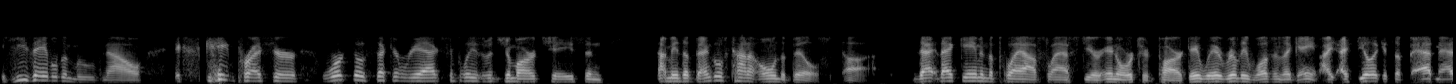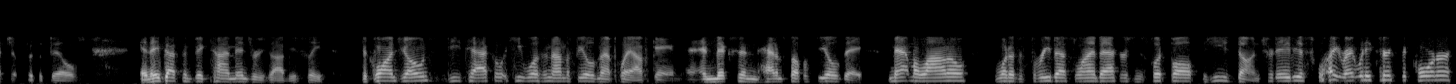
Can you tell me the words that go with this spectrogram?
He's able to move now, escape pressure, work those second reaction plays with Ja'Marr Chase, and I mean the Bengals kind of own the Bills. Uh, that that game in the playoffs last year in Orchard Park, it, it really wasn't a game. I, I feel like it's a bad matchup for the Bills, and they've got some big time injuries, obviously. DaQuan Jones, D tackle, he wasn't on the field in that playoff game, and Mixon had himself a field day. Matt Milano, one of the three best linebackers in football, he's done. Tre'Davious White, right when he turns the corner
